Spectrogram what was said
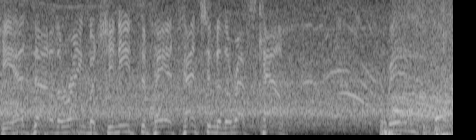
She heads out of the ring, but she needs to pay attention to the ref's count. Inverted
